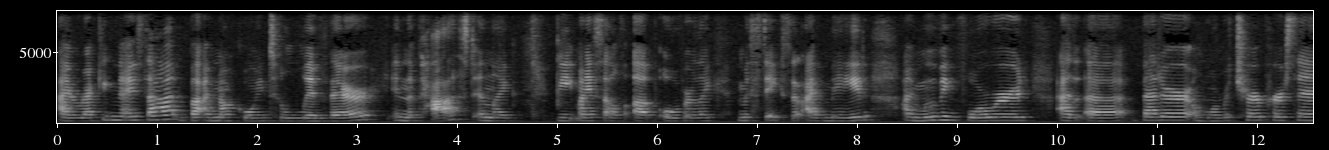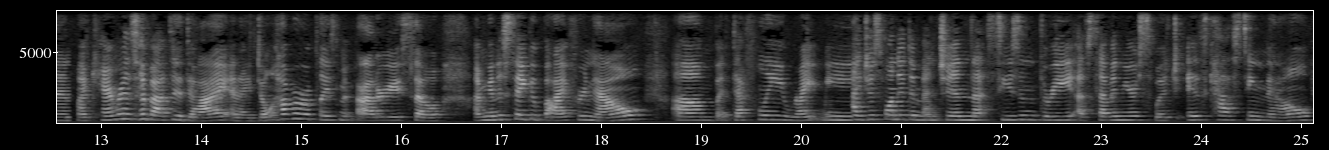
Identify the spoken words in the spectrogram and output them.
I recognize that but I'm not going to live there in the past and like beat myself up over like mistakes that I've made. I'm moving forward as a better, a more mature person. My camera is about to die and I don't have a replacement battery so I'm gonna say goodbye for now um, but definitely write me. I just wanted to mention that season 3 of 7 Year Switch is casting now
